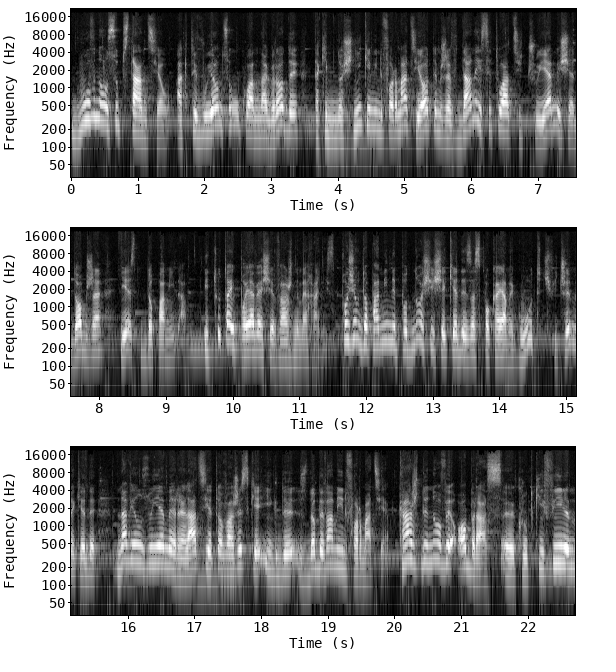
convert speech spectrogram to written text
Główną substancją aktywującą układ nagrody, takim nośnikiem informacji o tym, że w danej sytuacji czujemy się dobrze, jest dopamina. I tutaj pojawia się ważny mechanizm. Poziom dopaminy podnosi się, kiedy zaspokajamy głód, ćwiczymy, kiedy nawiązujemy relacje towarzyskie i gdy zdobywamy informacje. Każdy nowy obraz, y, krótki film,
